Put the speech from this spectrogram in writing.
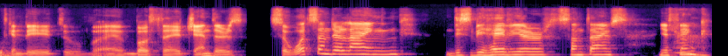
it, can be to uh, both uh, genders. So what's underlying this behavior sometimes, you yeah. think?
